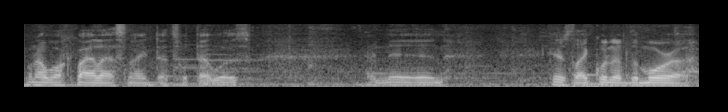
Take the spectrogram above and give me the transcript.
when I walked by last night that's what that was. And then here's like one of the more uh,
